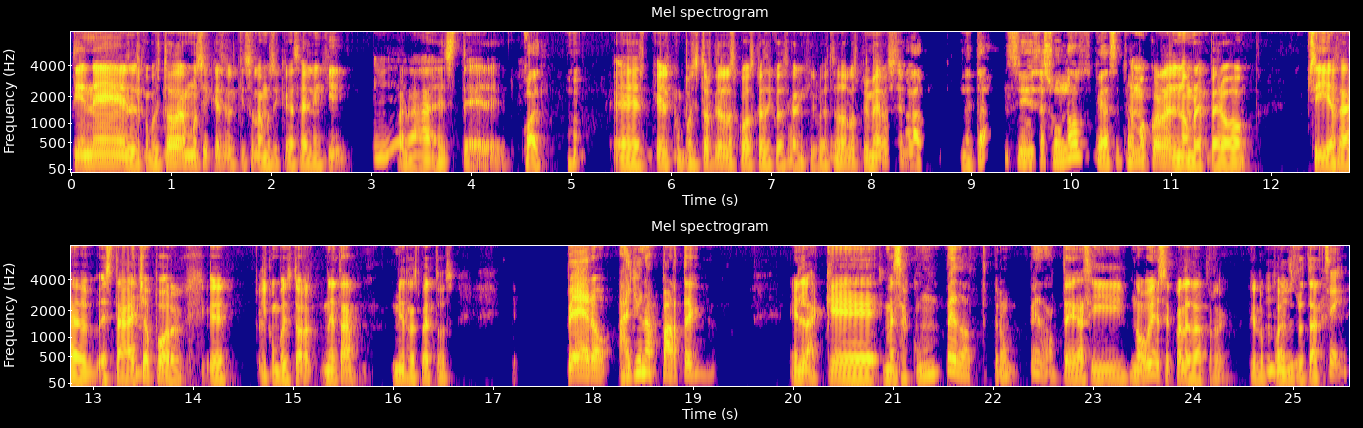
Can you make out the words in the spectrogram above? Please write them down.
tiene el compositor de la música, es el que hizo la música de Silent Hill. Mm. Para este. ¿Cuál? El, el compositor de los juegos clásicos de Silent Hill, de todos los primeros. Ah, ¿Neta? Sí, es uno que hace No me acuerdo el nombre, pero sí, o sea, está hecho por eh, el compositor, neta, mis respetos. Pero hay una parte en la que me sacó un pedote, pero un pedote así, no voy a decir cuál edad para que lo puedas Ujú, disfrutar. Sí.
